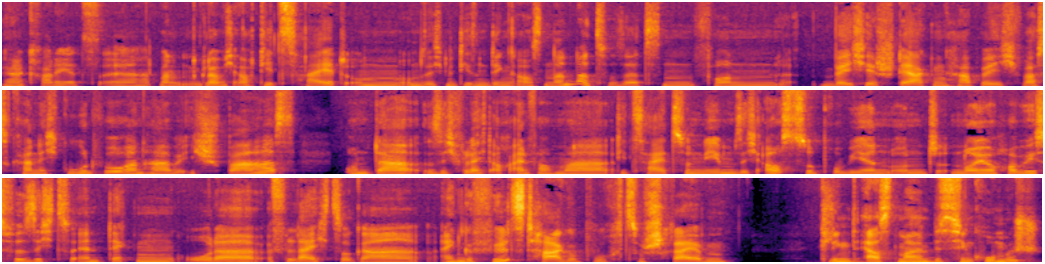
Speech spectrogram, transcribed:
Ja, gerade jetzt äh, hat man, glaube ich, auch die Zeit, um, um sich mit diesen Dingen auseinanderzusetzen, von welche Stärken habe ich, was kann ich gut, woran habe ich Spaß und da sich vielleicht auch einfach mal die Zeit zu nehmen, sich auszuprobieren und neue Hobbys für sich zu entdecken oder vielleicht sogar ein Gefühlstagebuch zu schreiben. Klingt erstmal ein bisschen komisch,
